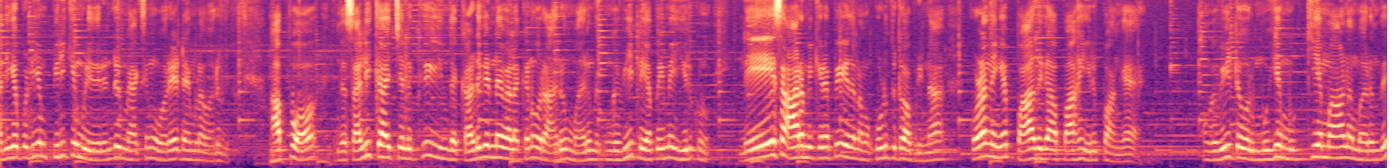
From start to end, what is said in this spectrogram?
அதிகப்படியும் பிரிக்க முடியாது. ரெண்டும் மேக்ஸிமம் ஒரே டைமில் வருது. அப்போது இந்த சளி காய்ச்சலுக்கு இந்த கடுகெண்ணெய் விளக்குன்னு ஒரு அரு மருந்து உங்கள் வீட்டில் எப்பயுமே இருக்கணும். லேசாக ஆரம்பிக்கிறப்பே இதை நம்ம கொடுத்துட்டோம் அப்படின்னா குழந்தைங்க பாதுகாப்பாக இருப்பாங்க. உங்கள் வீட்டில் ஒரு மிக முக்கியமான மருந்து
